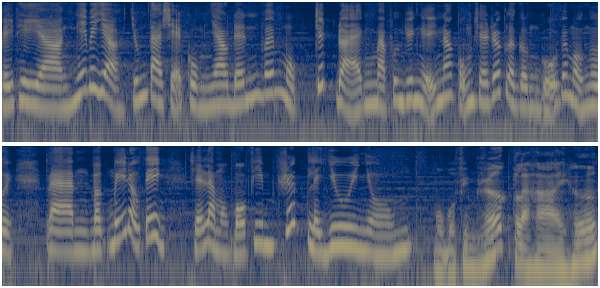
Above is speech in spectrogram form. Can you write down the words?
Vậy thì à, ngay bây giờ chúng ta sẽ cùng nhau đến với một trích đoạn mà Phương Duyên nghĩ nó cũng sẽ rất là gần gũi với mọi người. Và bật mí đầu tiên sẽ là một bộ phim rất là vui nhộn. Một bộ phim rất là hài hước.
